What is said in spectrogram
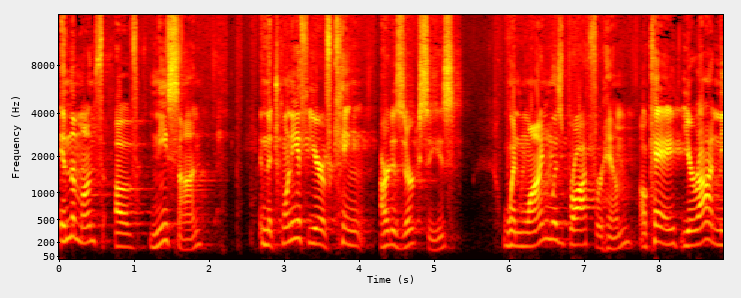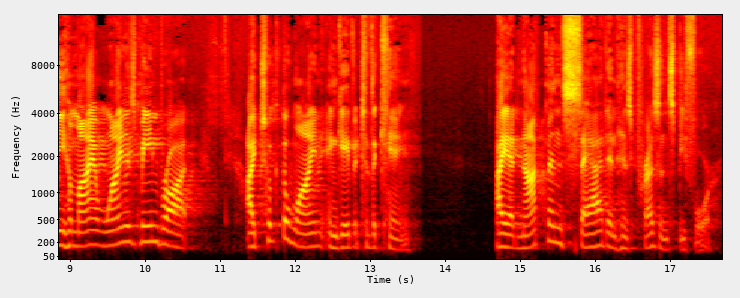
In the month of Nisan, in the 20th year of King Artaxerxes, when wine was brought for him, okay, you're on, Nehemiah, wine is being brought. I took the wine and gave it to the king. I had not been sad in his presence before.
